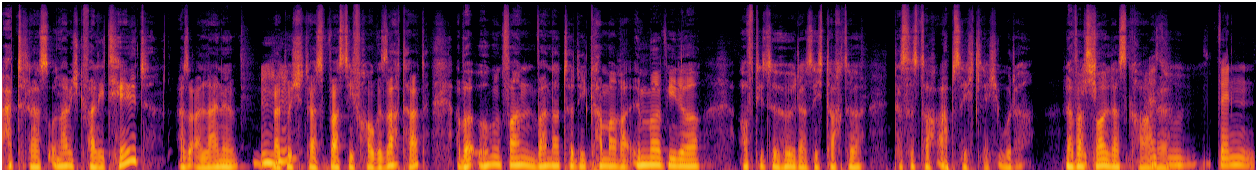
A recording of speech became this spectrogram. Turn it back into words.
hatte das unheimlich Qualität. Also alleine Mhm. dadurch, das, was die Frau gesagt hat. Aber irgendwann wanderte die Kamera immer wieder auf diese Höhe, dass ich dachte, das ist doch absichtlich, oder? Na, was Ich- soll das gerade? Also wenn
